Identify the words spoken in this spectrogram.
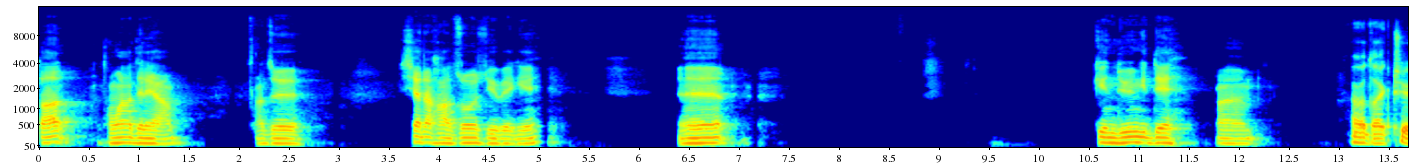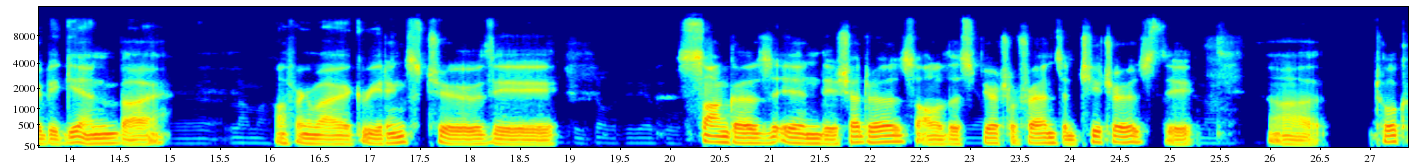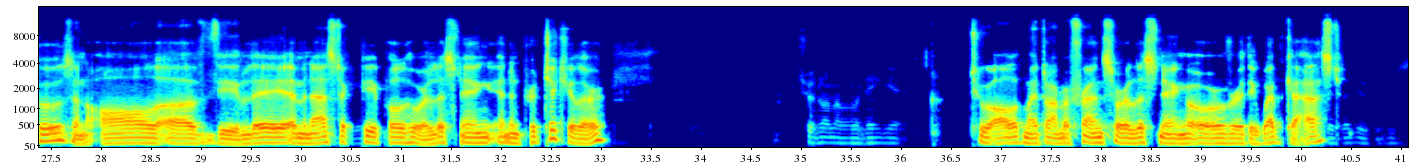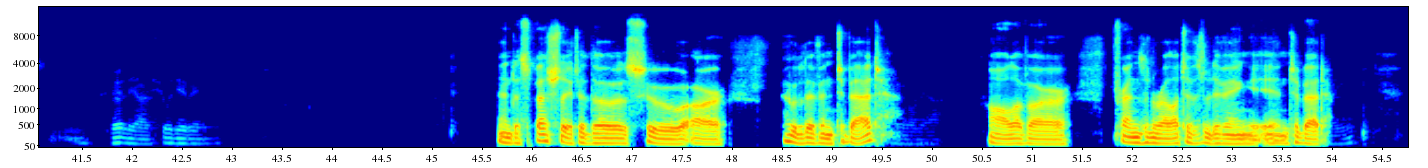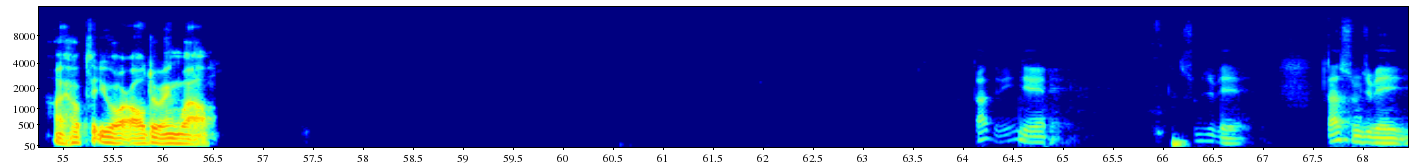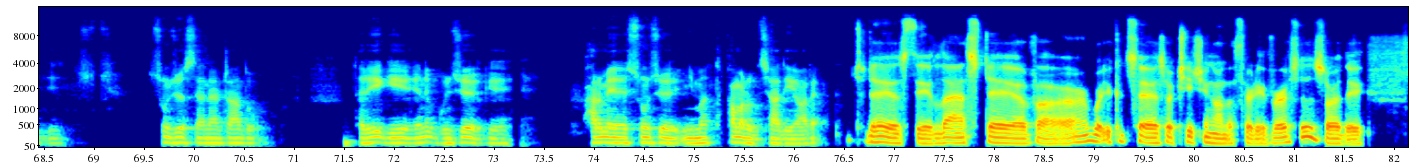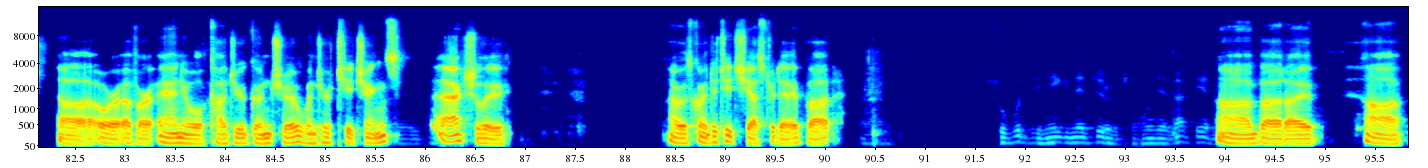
다 동화들이야 아주 시작하죠 주베기 에 긴둥이데 음 I would like to begin by offering my greetings to the sanghas in the Shedras, all of the spiritual friends and teachers, the uh, tulkus, and all of the lay and monastic people who are listening, and in particular to all of my Dharma friends who are listening over the webcast. and especially to those who are who live in Tibet, all of our friends and relatives living in Tibet. I hope that you are all doing well. 다 숨집에 숨주세나 자도 다리기 에네 군셔게 파르메 숨셔 니마 타마로 차디야래 Today is the last day of our what you could say is our teaching on the 30 verses or the uh, or of our annual Kaju Guncha winter teachings. Actually, I was going to teach yesterday, but uh, but I uh,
